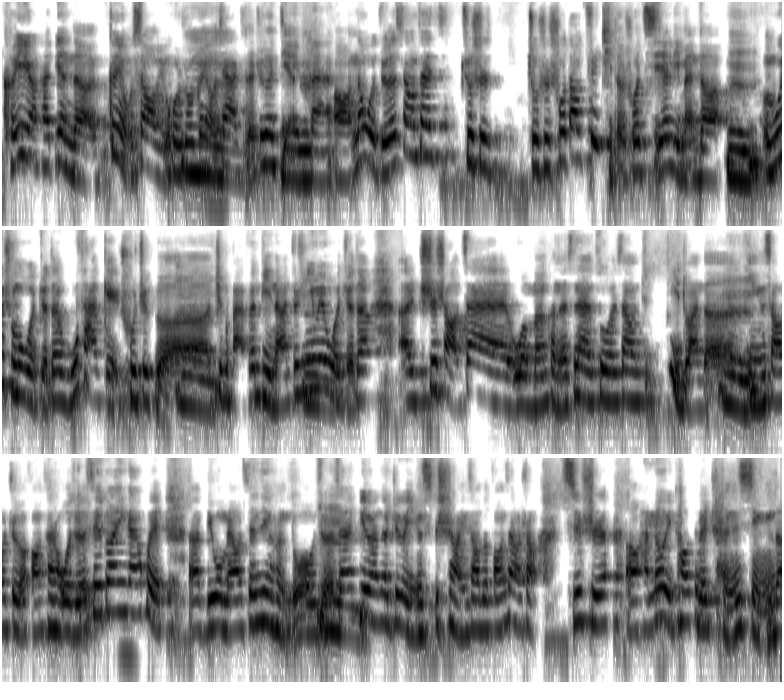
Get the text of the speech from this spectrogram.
可以让它变得更有效率或者说更有价值的这个点。明白，啊、那我觉得像在就是就是说到具体的说企业里面的，嗯呃为什么我觉得无法给出这个、嗯这个百分比呢？就是因为嗯我觉得，呃，至少在我们可能现在做像 B 端的嗯营销这个方向上，我觉得 C 端应该会呃比我们要先进很多。我觉得在嗯 B 端的这个营市场营销的方向上，其实呃还没有一套特别成型的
